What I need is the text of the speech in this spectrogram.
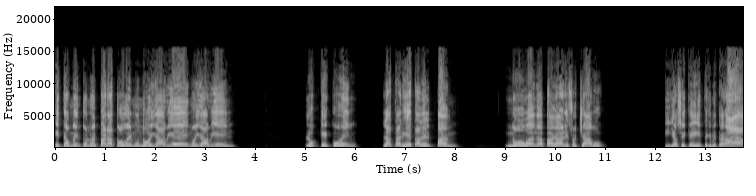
Este aumento no es para todo el mundo. Oiga bien, oiga bien. Los que cogen la tarjeta del PAN no van a pagar esos chavos. Y ya sé que hay gente que me está, ¡ah,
